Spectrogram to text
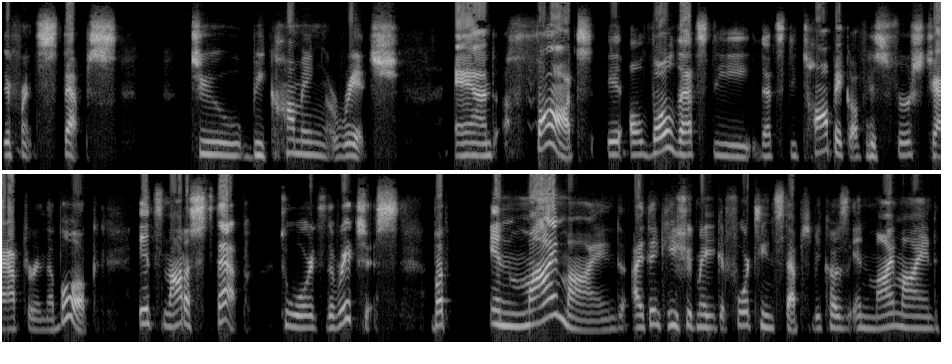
different steps to becoming rich. And thought it, although that's the that's the topic of his first chapter in the book it's not a step towards the riches. But in my mind i think he should make it 14 steps because in my mind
